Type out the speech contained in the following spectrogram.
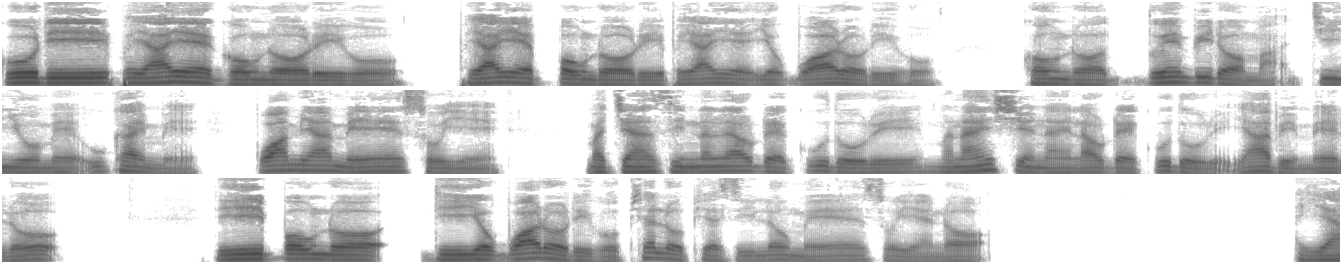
ကိုဒီဘုရားရဲ့ဂုံတော်တွေကိုဘုရားရဲ့ပုံတော်တွေဘုရားရဲ့ရုပ်ပွားတော်တွေကိုဂုံတော်သွင်းပြီးတော့မှကြည်ညိုမယ်ဥခိုက်မယ်ပွားများမယ်ဆိုရင် မကြံစီနိုင်လောက်တဲ့ကုသိုလ်တွေမနှိုင်းရှင်နိုင်လောက်တဲ့ကုသိုလ်တွေရပြီမဲ့လို့ဒီပုံတော်ဒီရုပ်ပွားတော်တွေကိုဖျက်လို့ဖျက်စီးလုပ်မယ်ဆိုရင်တော့အယံ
